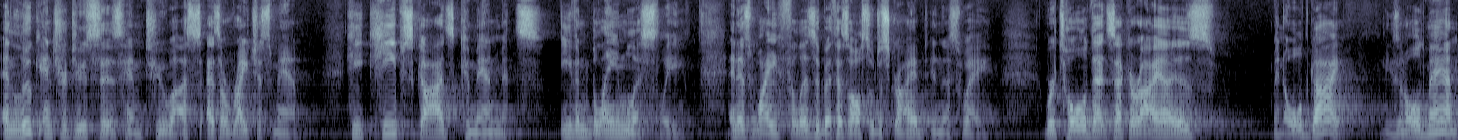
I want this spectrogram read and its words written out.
And Luke introduces him to us as a righteous man. He keeps God's commandments, even blamelessly. And his wife, Elizabeth, is also described in this way. We're told that Zechariah is an old guy, he's an old man.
